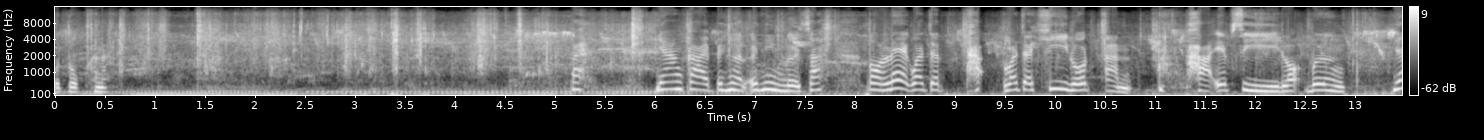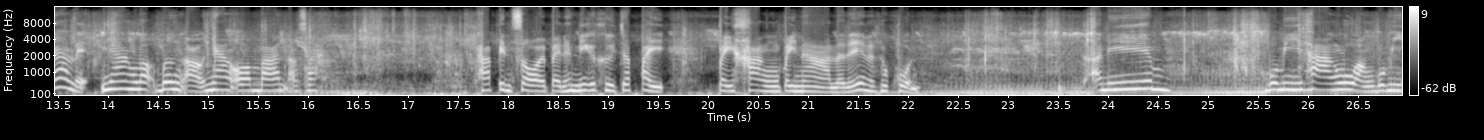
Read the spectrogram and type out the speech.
บ่ตกนะไป ย่างกายไปเหือนเอ้ยนิ่งเลยซะตอนแรกว่าจะว่าจะขี่รถอันพา FC เลาะเบิ้งย่าแหละย่างเลาะเบิ้งเอาย่างออมบ้านเอาซะถ้าเป็นซอยไปทางนี้ก็คือจะไปไปคังไปนาแล้วเด้นะทุกคน อันนี้บ่มีทางหลวงบ่มี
